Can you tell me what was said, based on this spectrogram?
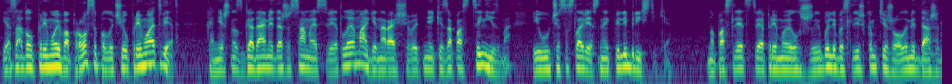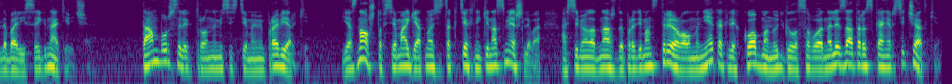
Я задал прямой вопрос и получил прямой ответ. Конечно, с годами даже самые светлые маги наращивают некий запас цинизма и учатся словесной эквилибристике. Но последствия прямой лжи были бы слишком тяжелыми даже для Бориса Игнатьевича. Тамбур с электронными системами проверки. Я знал, что все маги относятся к технике насмешливо, а Семен однажды продемонстрировал мне, как легко обмануть голосовой анализатор и сканер сетчатки.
